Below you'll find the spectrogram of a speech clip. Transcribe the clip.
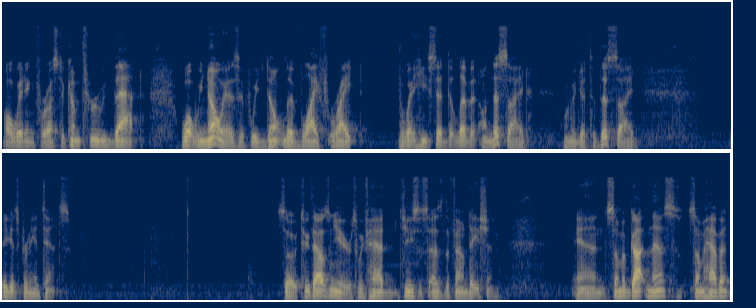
all waiting for us to come through that. What we know is if we don't live life right the way He said to live it on this side, when we get to this side, it gets pretty intense. So, 2,000 years, we've had Jesus as the foundation. And some have gotten this, some haven't.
